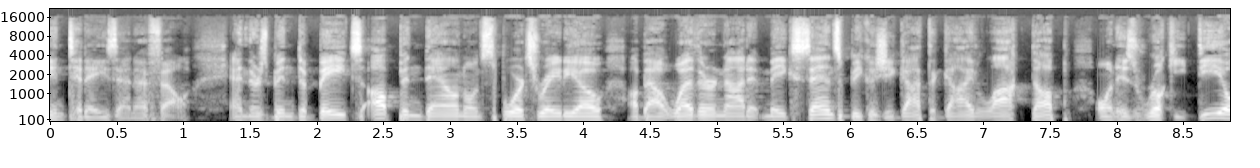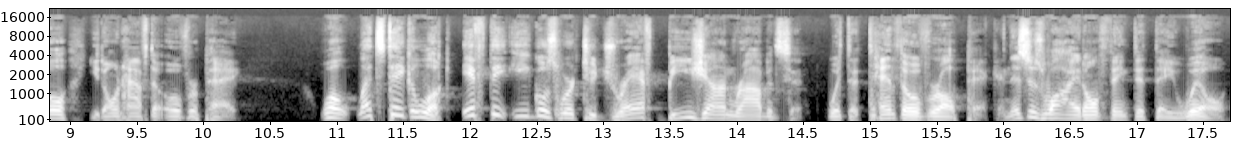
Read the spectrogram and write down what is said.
in today's NFL. And there's been debates up and down on sports radio about whether or not it makes sense because you got the guy locked up on his rookie deal. You don't have to overpay. Well, let's take a look. If the Eagles were to draft Bijan Robinson with the 10th overall pick, and this is why I don't think that they will,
